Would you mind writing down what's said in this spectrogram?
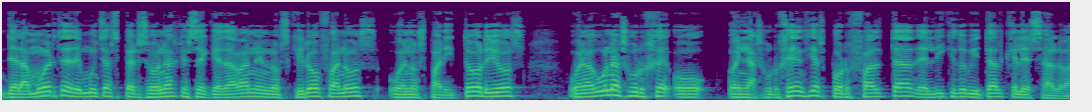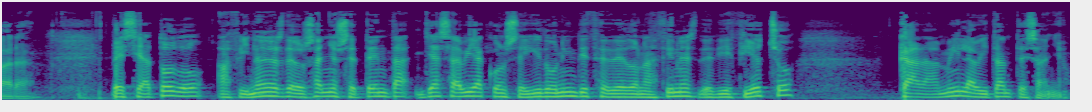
de la muerte de muchas personas que se quedaban en los quirófanos o en los paritorios o en, algunas urge- o- o en las urgencias por falta de líquido vital que les salvara. Pese a todo, a finales de los años 70 ya se había conseguido un índice de donaciones de 18 cada mil habitantes año.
